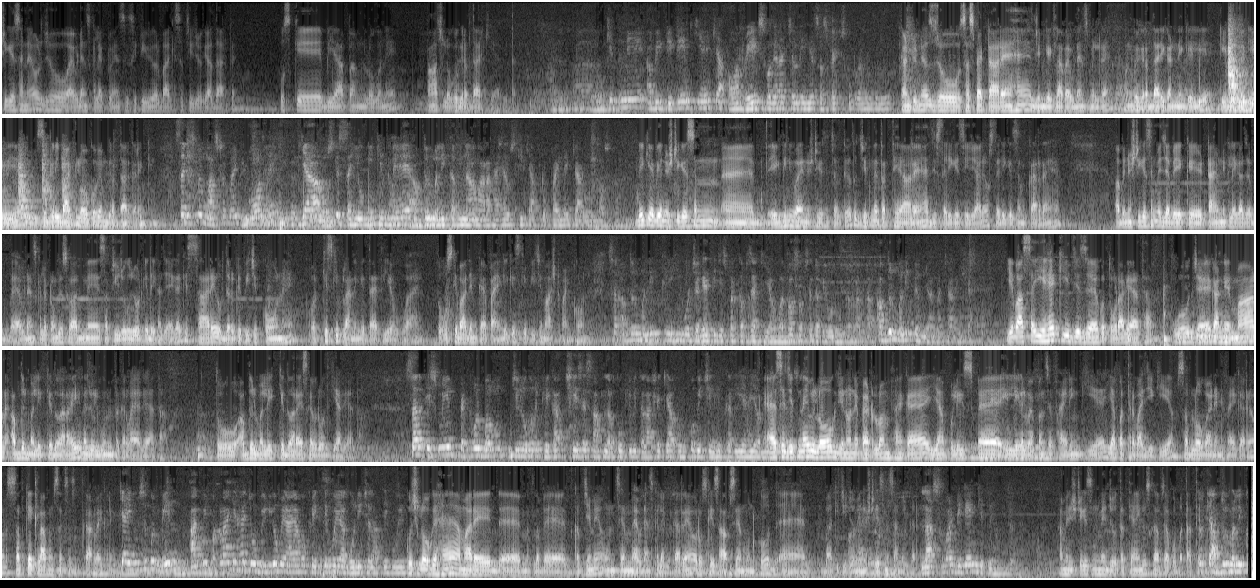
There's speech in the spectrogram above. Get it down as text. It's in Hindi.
इन्वेस्टिगेशन है और जो एविडेंस कलेक्ट हुए हैं सीसीटीवी और बाकी सब चीज़ों के आधार पे उसके बिया पर हम लोगों ने पाँच लोगों को गिरफ़्तार किया अभी तक। कितने अभी डिटेन किए हैं? क्या और रेड्स वगैरह चल रही हैं सस्पेक्ट्स को पकड़ने के लिए? कंटिन्यूस जो सस्पेक्ट आ रहे हैं जिनके खिलाफ एविडेंस मिल रहे हैं उनको गिरफ्तारी करने के लिए टीम लगी हुई है। शीघ्र ही बाकी लोगों को भी हम गिरफ़्तार करेंगे। सर, इसमें मास्टरमाइंड कौन है? या उसके सहयोगी कितने हैं? अब्दुल मलिक का भी नाम आ रहा है, उसकी क्या प्रोफ़ाइल है, क्या रोल था उसका? देखिए, अभी इन्वेस्टिगेशन एक दिन ही हुआ इन्वेस्टिगेशन चलते हुए तो जितने तथ्य आ रहे हैं, जिस तरीके से जा रहे हैं, उस तरीके से हम कर रहे हैं। अब इन्वेस्टिगेशन में जब एक टाइम निकलेगा जब एविडेंस कलेक्ट होंगे उसके बाद में सब चीज़ों को जोड़ के देखा जाएगा कि सारे उपद्रव के पीछे कौन है और किसकी प्लानिंग के तहत ये हुआ है। तो उसके बाद हम कह पाएँगे कि इसके पीछे मास्टरमाइंड कौन है। सर अब्दुल मलिक की ही वो जगह थी जिस पर कब्जा किया हुआ था और सबसे ज़्यादा विरोध वो कर रहा था। अब्दुल मलिक पे हम जानना चाह रहे हैं क्या? ये बात सही है कि जिस जगह को तोड़ा गया था वो जगह का निर्माण अब्दुल मलिक के द्वारा ही नजुल भूमि पर करवाया गया था। तो अब्दुल मलिक के द्वारा इसका विरोध किया गया था। सर इसमें पेट्रोल बम जिन लोगों ने फेंका छह से सात लड़कों की भी तलाश है क्या उनको भी चिन्हित कर लिया है या ऐसे जितने भी लोग जिन्होंने पेट्रोल बम फेंका है या पुलिस पे इलीगल वेपन से फायरिंग की है या पत्थरबाजी की है हम सब लोग आइडेंटिफाई कर रहे हैं और सबके खिलाफ हम सख्त सख्त कार्रवाई करेंगे। क्या इनमें से कोई मेन आदमी पकड़ा गया है जो वीडियो में आया हो फेंकते हुए या गोली चलाते हुए? कुछ लोग हैं हमारे मतलब कब्जे में उनसे हम एविडेंस कलेक्ट कर रहे हैं और उसके हिसाब से हम उनको बाकी चीज़ों में इन्वेस्टिगेशन में शामिल कर रहे हैं। लास्ट सवाल डिटेन कितने हो तक? हम इन्वेस्टिगेशन में जो तथ्य आएँगे उसका हिसाब से आपको बताते सर हैं क्या अब्दुल मलिक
